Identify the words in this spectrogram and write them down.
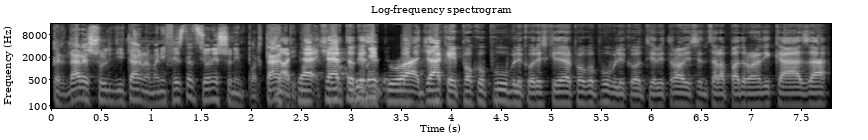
per dare solidità a una manifestazione sono importanti. No, certo Ovviamente... che se tu già che hai poco pubblico, rischi di avere poco pubblico, ti ritrovi senza la padrona di casa,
